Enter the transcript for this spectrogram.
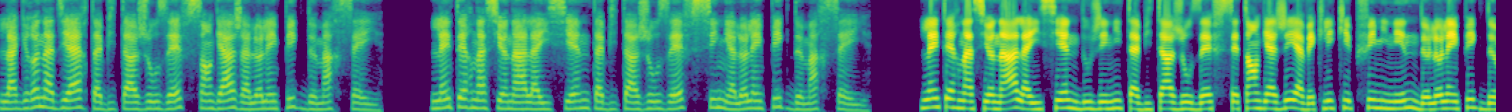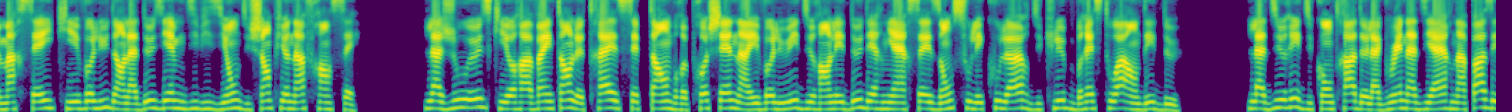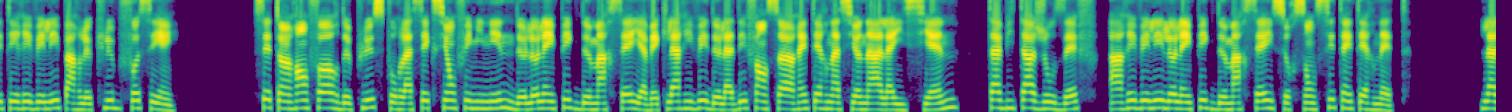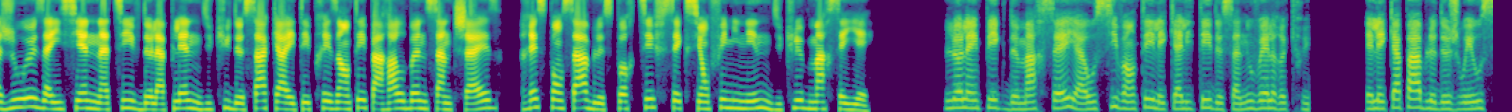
La grenadière Tabitha Joseph s'engage à l'Olympique de Marseille. L'internationale haïtienne Tabitha Joseph signe à l'Olympique de Marseille. L'internationale haïtienne d'Eugénie Tabitha Joseph s'est engagée avec l'équipe féminine de l'Olympique de Marseille qui évolue dans la deuxième division du championnat français. La joueuse qui aura 20 ans le 13 septembre prochain a évolué durant les deux dernières saisons sous les couleurs du club brestois en D2. La durée du contrat de la Grenadière n'a pas été révélée par le club phocéen. C'est un renfort de plus pour la section féminine de l'Olympique de Marseille avec l'arrivée de la défenseur internationale haïtienne, Tabitha Joseph, a révélé l'Olympique de Marseille sur son site Internet. La joueuse haïtienne native de la plaine du cul de sac a été présentée par Alban Sanchez, responsable sportif section féminine du club marseillais. L'Olympique de Marseille a aussi vanté les qualités de sa nouvelle recrue. Elle est capable de jouer aussi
